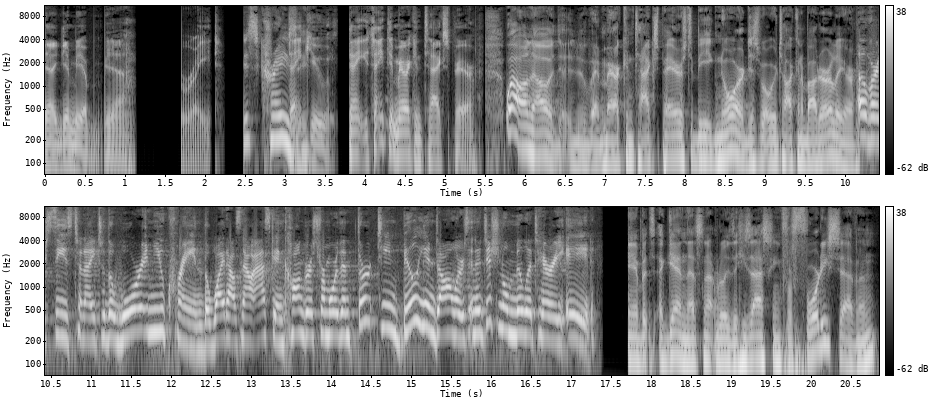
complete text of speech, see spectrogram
yeah, give me a yeah, great. It's crazy. Thank you, thank you, thank the American taxpayer. Well, no, the, the American taxpayers to be ignored is what we were talking about earlier. Overseas tonight to the war in Ukraine. The White House now asking Congress for more than $13 billion in additional military aid. Yeah, but again, that's not really the. He's asking for forty-seven.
